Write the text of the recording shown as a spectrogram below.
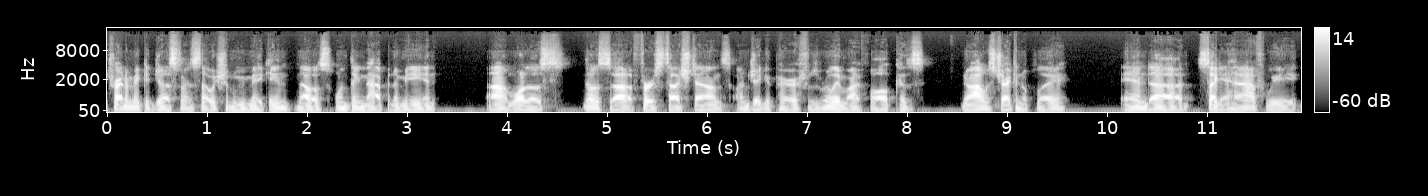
trying to make adjustments that we shouldn't be making. That was one thing that happened to me, and um, one of those those uh, first touchdowns on Jacob Parrish was really my fault because you know I was checking the play, and uh, second half we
